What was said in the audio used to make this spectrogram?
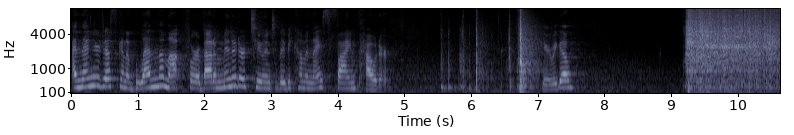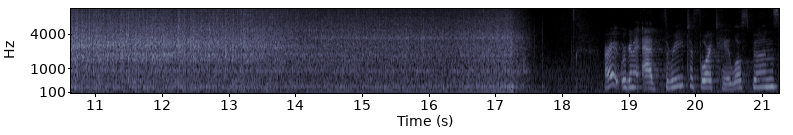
And then you're just gonna blend them up for about a minute or two until they become a nice fine powder. Here we go. All right, we're gonna add three to four tablespoons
